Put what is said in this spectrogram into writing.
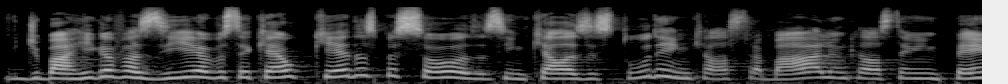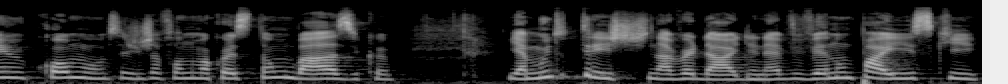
de barriga vazia. Você quer o quê das pessoas? Assim, que elas estudem, que elas trabalhem, que elas tenham empenho. Como? Se a gente está falando de uma coisa tão básica. E é muito triste, na verdade, né? Viver num país que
